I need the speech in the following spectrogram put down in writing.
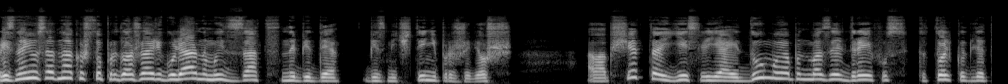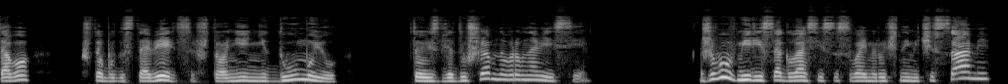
Признаюсь, однако, что продолжаю регулярно мыть зад на беде. Без мечты не проживешь. А вообще-то, если я и думаю об мадемуазель Дрейфус, то только для того, чтобы удостовериться, что о ней не думаю, то есть для душевного равновесия. Живу в мире и согласии со своими ручными часами,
